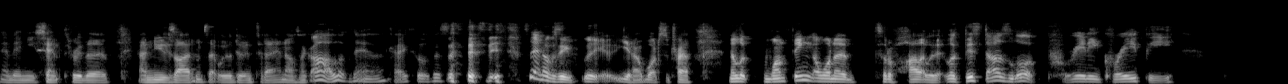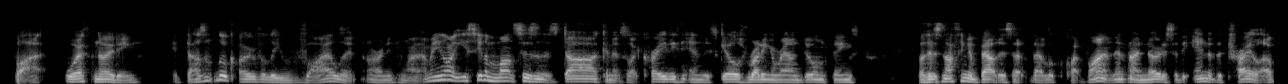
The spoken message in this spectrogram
and then you sent through the our news items that we were doing today, and I was like, "Oh, look there, okay, cool." This, this, this. So then, obviously, you know, watch the trailer. Now, look, one thing I want to sort of highlight with it. Look, this does look pretty creepy, but worth noting, it doesn't look overly violent or anything like that. I mean, like you see the monsters and it's dark and it's like crazy, and this girl's running around doing things but there's nothing about this that, that looked quite violent. Then I noticed at the end of the trailer,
